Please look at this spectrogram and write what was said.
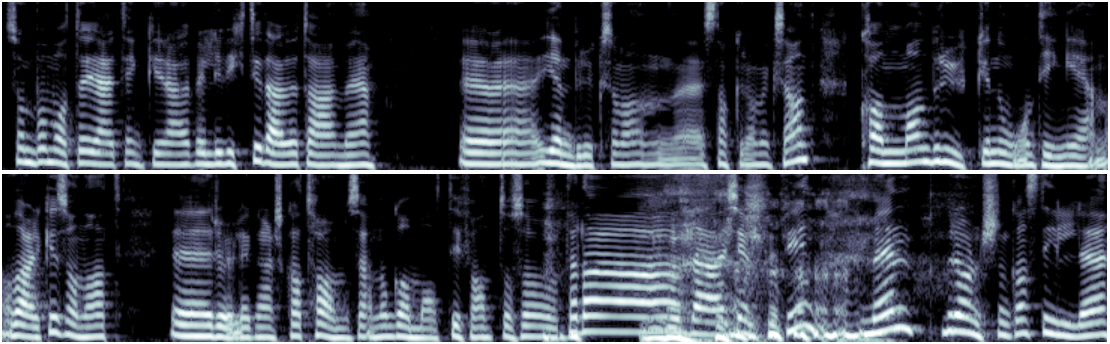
som på en måte jeg tenker er veldig viktig, det er jo dette her med eh, gjenbruk som man eh, snakker om. ikke sant? Kan man bruke noen ting igjen? Og da er det ikke sånn at uh, rørleggeren skal ta med seg noe gammelt de fant, og så ta-da! Det er kjempefint. Men bransjen kan stille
